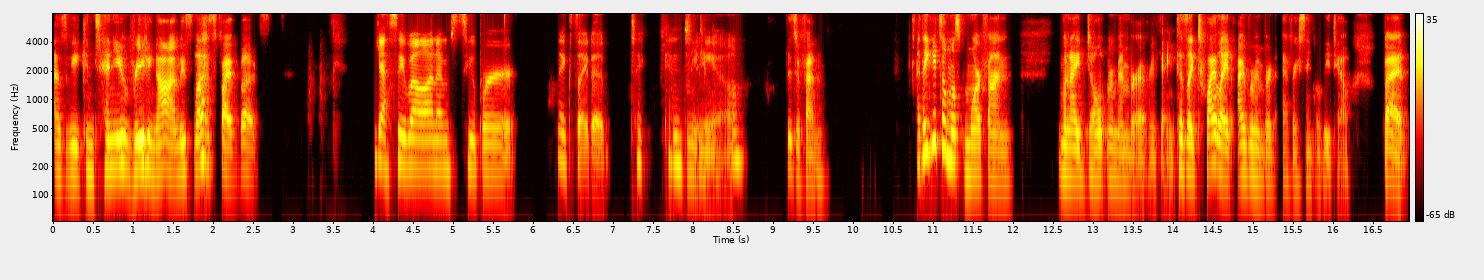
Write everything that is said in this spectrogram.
as we continue reading on these last five books. Yes, we will. And I'm super excited to continue. These are fun. I think it's almost more fun when I don't remember everything. Cause like Twilight, I remembered every single detail, but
